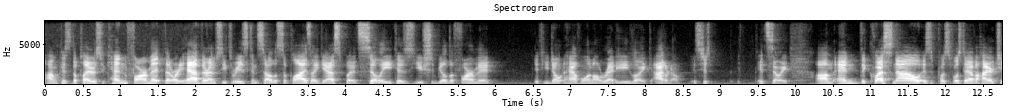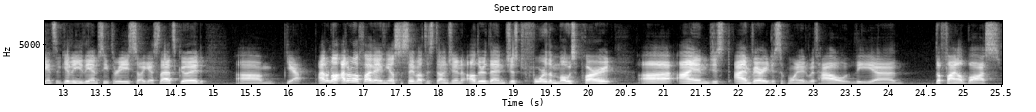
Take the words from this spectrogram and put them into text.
because um, the players who can farm it, that already have their MC3s, can sell the supplies, I guess. But it's silly because you should be able to farm it if you don't have one already. Like, I don't know. It's just, it's silly. Um, and the quest now is supposed to have a higher chance of giving you the MC3, so I guess that's good. Um, yeah, I don't know. I don't know if I have anything else to say about this dungeon other than just for the most part, uh, I am just I am very disappointed with how the uh, the final boss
